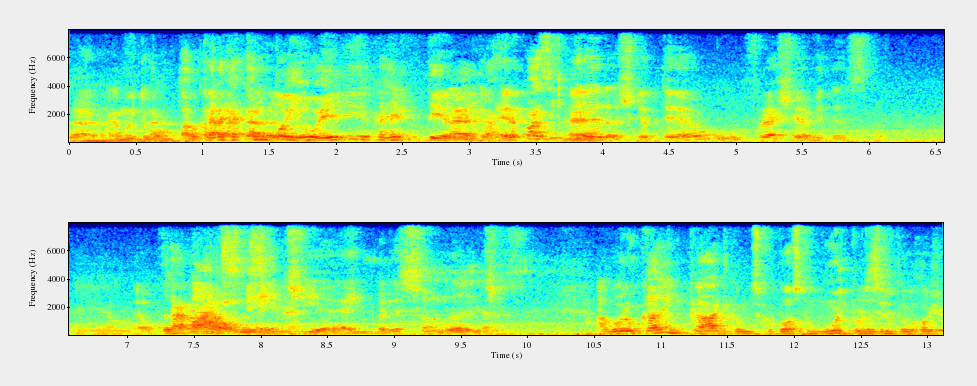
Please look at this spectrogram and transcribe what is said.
cara. É muito bom. É o cara que acompanhou ele a carreira inteira, É, a né? carreira quase inteira, acho que até o Fresh Evidence, né? É, o cara compasso, realmente assim, né? é impressionante. Agora o Calling Card, que é um disco que eu gosto muito, produzido pelo Roger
